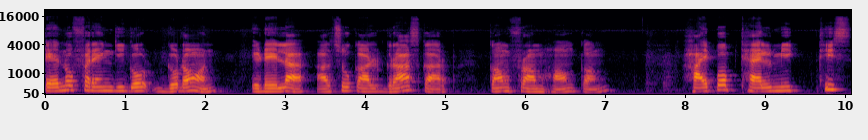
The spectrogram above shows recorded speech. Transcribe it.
Ctenopharyngodon idella also called grass carp come from Hong Kong. Hypophthalmitis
